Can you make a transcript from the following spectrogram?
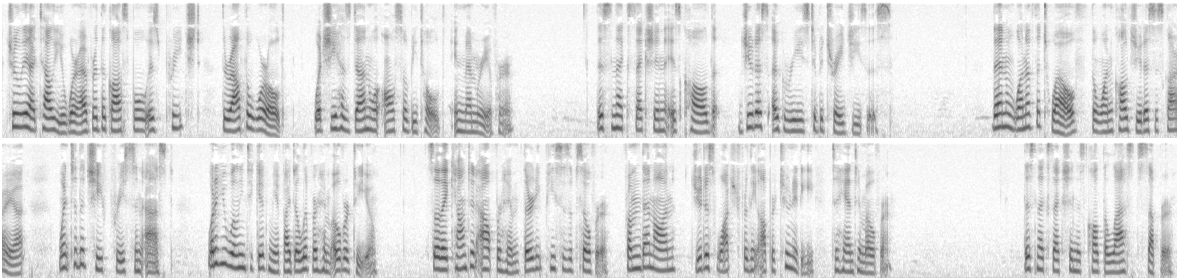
Truly I tell you, wherever the gospel is preached throughout the world, what she has done will also be told in memory of her. This next section is called Judas Agrees to Betray Jesus. Then one of the twelve, the one called Judas Iscariot, went to the chief priests and asked, What are you willing to give me if I deliver him over to you? So they counted out for him thirty pieces of silver. From then on, Judas watched for the opportunity to hand him over. This next section is called the Last Supper.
